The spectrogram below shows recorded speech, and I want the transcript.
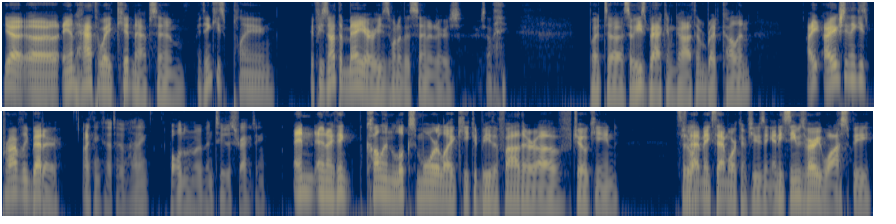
Yeah, uh, Anne Hathaway kidnaps him. I think he's playing. If he's not the mayor, he's one of the senators or something. But uh, so he's back in Gotham. Brett Cullen. I, I actually think he's probably better. I think so too. I think Baldwin would have been too distracting. And and I think Cullen looks more like he could be the father of Joaquin. So Sure. that makes that more confusing. And he seems very waspy.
